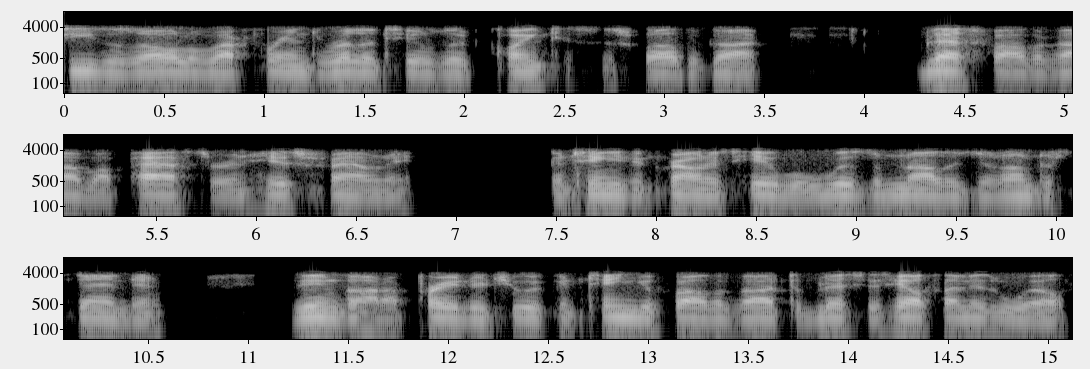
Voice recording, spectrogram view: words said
Jesus, all of our friends, relatives, acquaintances, Father God. Bless, Father God, my pastor and his family. Continue to crown his head with wisdom, knowledge, and understanding. Then, God, I pray that you would continue, Father God, to bless his health and his wealth.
